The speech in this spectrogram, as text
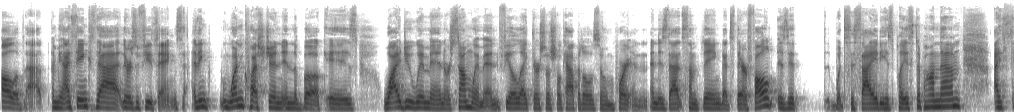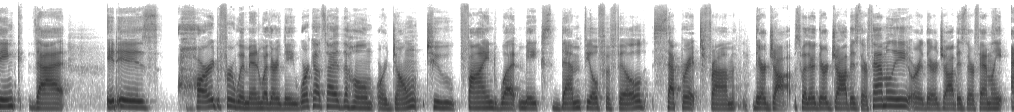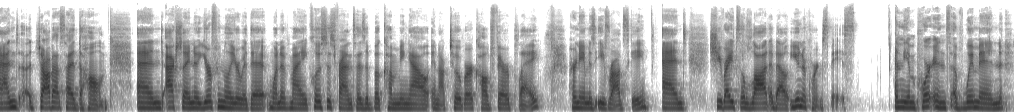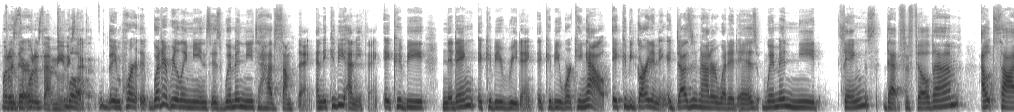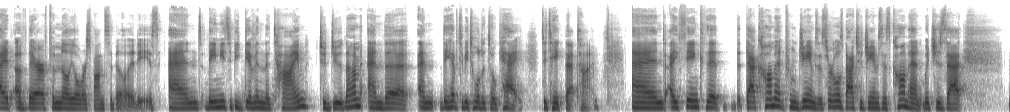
all of that. I mean, I think that there's a few things. I think one question in the book is why do women or some women feel like their social capital is so important? And is that something that's their fault? Is it what society has placed upon them? I think that it is hard for women, whether they work outside the home or don't, to find what makes them feel fulfilled separate from their jobs, whether their job is their family or their job is their family and a job outside the home. And actually, I know you're familiar with it. One of my closest friends has a book coming out in October called Fair Play. Her name is Eve Rodsky, and she writes a lot about unicorn space and the importance of women. What their- what does that mean well, exactly? The important what it really means is women need to have something, and it could be anything. It could be knitting, it could be reading, it could be working out, it could be gardening. It doesn't matter what it is. Women need things that fulfill them outside of their familial responsibilities and they need to be given the time to do them and the and they have to be told it's okay to take that time and I think that th- that comment from James, it circles back to James's comment, which is that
